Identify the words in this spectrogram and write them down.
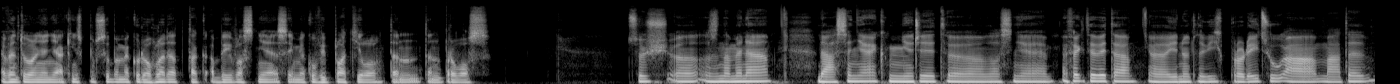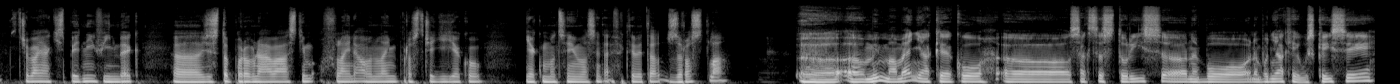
eventuálně nějakým způsobem jako dohledat tak, aby vlastně se jim jako vyplatil ten, ten provoz což uh, znamená, dá se nějak měřit uh, vlastně efektivita uh, jednotlivých prodejců a máte třeba nějaký zpětný feedback, že se to porovnává s tím offline a online prostředí, jako jak moc jim vlastně ta efektivita vzrostla? Uh, my máme nějaké jako success stories nebo, nebo nějaké use casey.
